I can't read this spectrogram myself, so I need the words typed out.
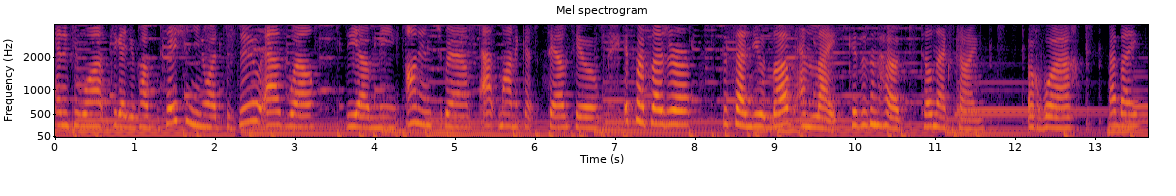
And if you want to get your consultation, you know what to do as well. DM me on Instagram at Monica Sancio. It's my pleasure to send you love and light, kisses and hugs. Till next time. Au revoir. Bye bye.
